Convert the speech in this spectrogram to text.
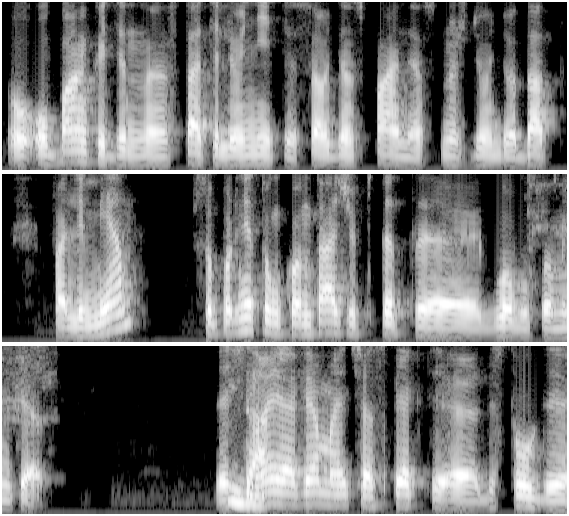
o, o bancă din Statele Unite sau din Spania, nu știu de unde, a dat faliment și s-a pornit un contagiu pe tot uh, globul pământesc. Deci da. noi avem aici aspecte destul de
